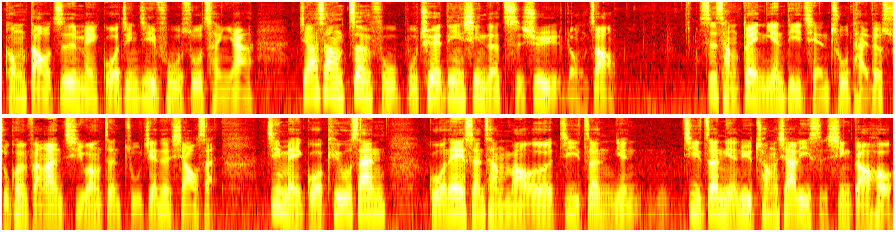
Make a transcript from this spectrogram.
恐导致美国经济复苏承压。加上政府不确定性的持续笼罩，市场对年底前出台的纾困方案期望正逐渐的消散。继美国 Q 三国内生产毛额季增年季增年率创下历史新高后。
